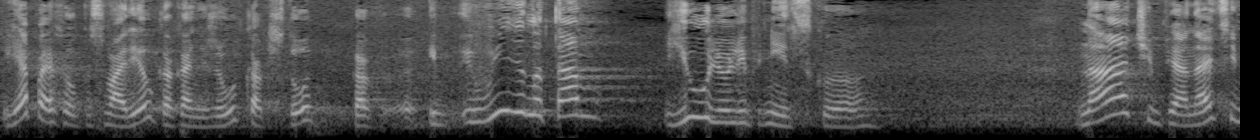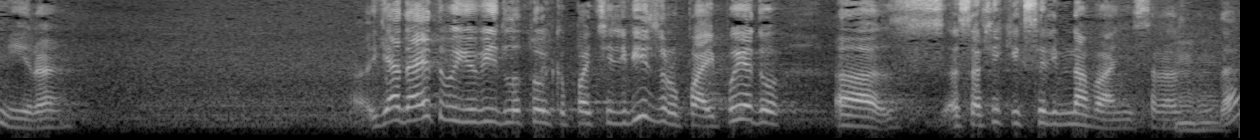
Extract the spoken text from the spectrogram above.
я поехала, посмотрела, как они живут, как что. Как... И, и увидела там Юлю Лепницкую на чемпионате мира. Я до этого ее видела только по телевизору, по айпэду, а, с- со всяких соревнований сразу, да?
